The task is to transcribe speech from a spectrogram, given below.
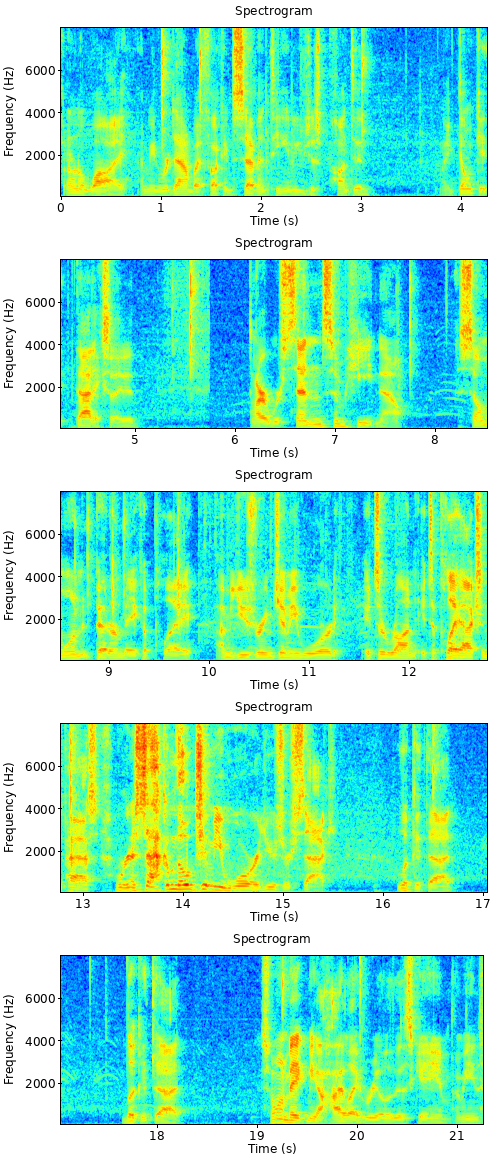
I don't know why. I mean, we're down by fucking 17. You just punted. Like, don't get that excited. All right, we're sending some heat now. Someone better make a play. I'm using Jimmy Ward. It's a run. It's a play action pass. We're going to sack him, though. Jimmy Ward, user sack. Look at that. Look at that. Someone make me a highlight reel of this game. I mean,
